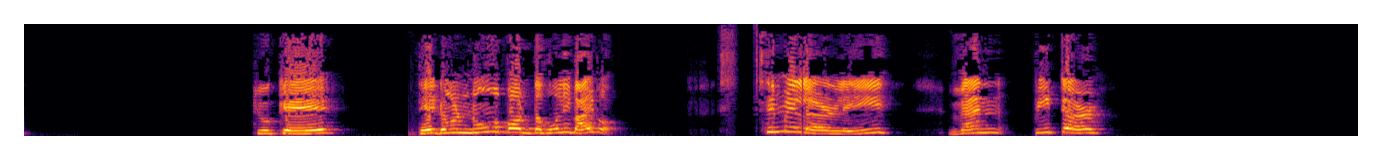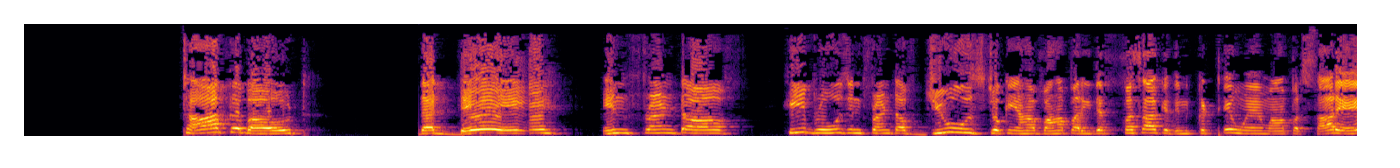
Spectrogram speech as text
کیونکہ they don't know about the holy Bible similarly when Peter talk about the day in front of Hebrews in front of Jews جو کہ یہاں وہاں پر عید فسا کے دن کٹھے ہوئے ہیں، وہاں پر سارے۔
